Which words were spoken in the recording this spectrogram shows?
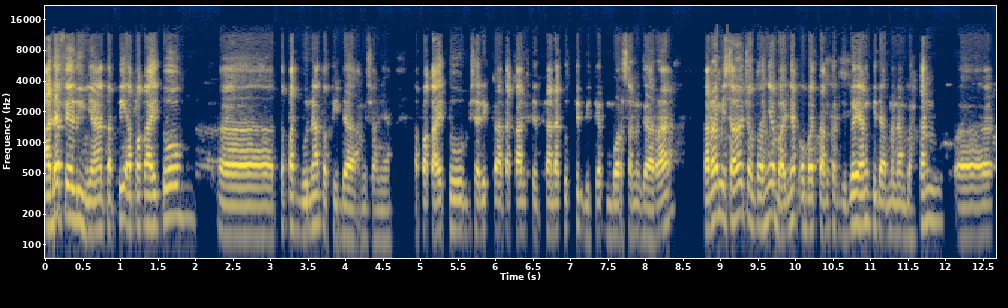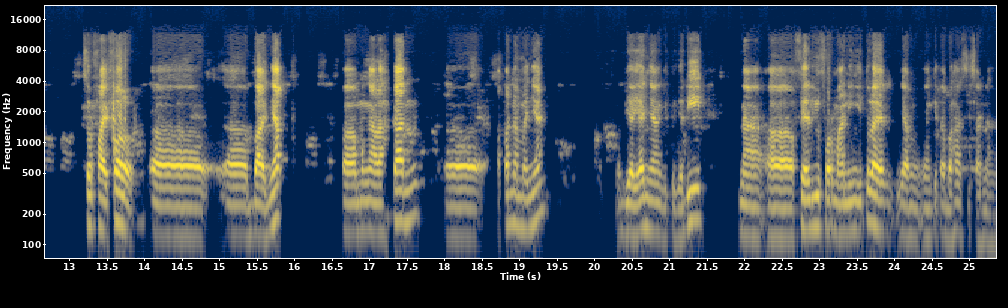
Ada value-nya tapi apakah itu uh, tepat guna atau tidak misalnya. Apakah itu bisa dikatakan tanda kutip gitu ya pemborosan negara karena misalnya contohnya banyak obat kanker juga yang tidak menambahkan uh, survival, uh, uh, banyak uh, mengalahkan uh, apa namanya biayanya gitu. Jadi, nah uh, value for money itulah yang yang kita bahas di sana.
